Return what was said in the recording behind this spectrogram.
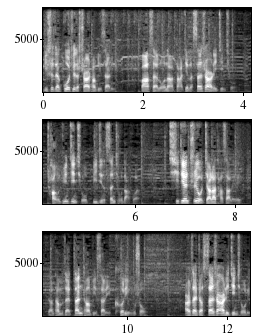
于是，在过去的十二场比赛里，巴塞罗那打进了三十二粒进球，场均进球逼近三球大关。期间只有加拉塔萨雷让他们在单场比赛里颗粒无收。而在这三十二粒进球里，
